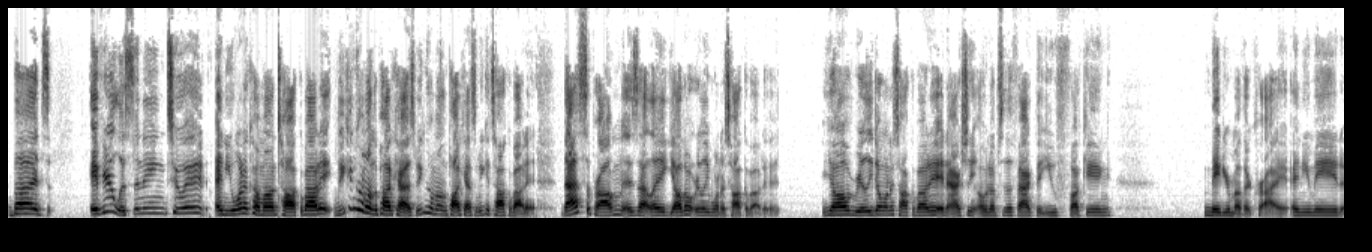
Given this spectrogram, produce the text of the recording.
But if you're listening to it and you want to come on talk about it, we can come on the podcast. We can come on the podcast and we can talk about it. That's the problem is that like y'all don't really want to talk about it y'all really don't want to talk about it and actually own up to the fact that you fucking made your mother cry and you made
